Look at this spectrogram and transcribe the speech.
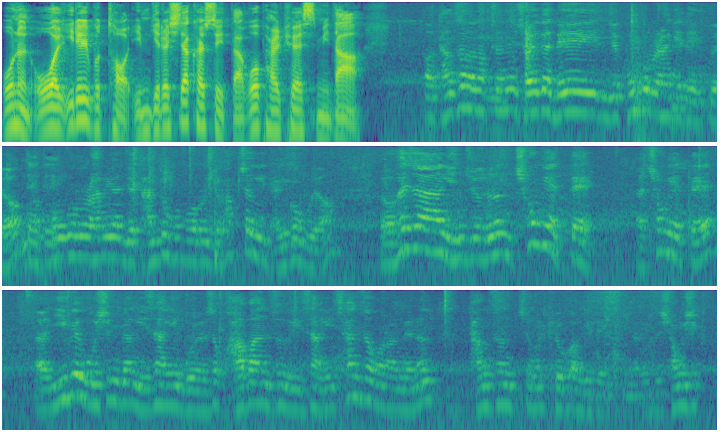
오는 5월 1일부터 임기를 시작할 수 있다고 발표했습니다. 어, 당선 확정은 저희가 내일 이제 공고를 하게 돼 있고요. 네네. 어, 공고를 하면 이제 단독 후보로 이제 확정이 된 거고요. 어, 회장 인주는 총회 때 아, 총회 때 아, 250명 이상이 모여서 과반수 이상이 찬성을 하면은 당선증을 교부하게 돼 있습니다. 그래서 정식 어,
